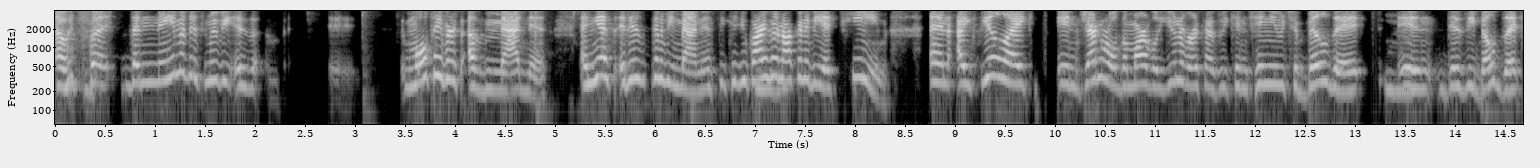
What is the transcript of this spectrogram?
oh, it's but the name of this movie is uh, Multiverse of Madness. And yes, it is going to be madness because you guys are Mhm. not going to be a team. And I feel like in general, the Marvel universe, as we continue to build it, Mhm. in Disney builds it,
